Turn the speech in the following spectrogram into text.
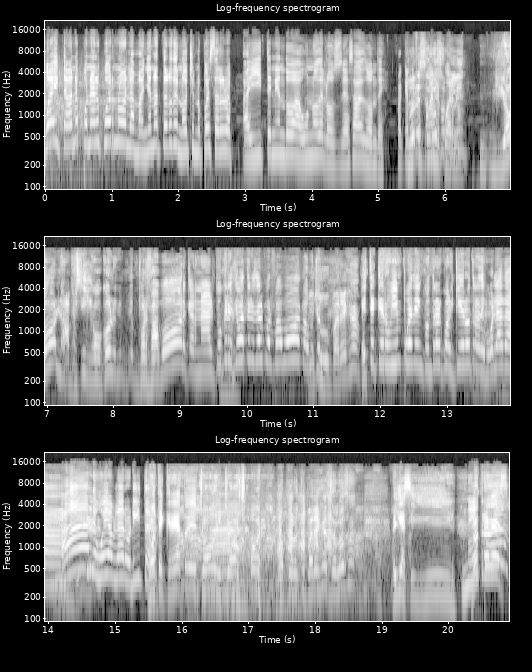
güey, te van a poner el cuerno en la mañana, tarde, noche. No puedes estar ahí teniendo a uno de los, ya sabes dónde, para que no te pongan el cuerno. Yo, no, pues hijo, con- por favor, carnal. ¿Tú crees que va a tener por favor, ¿Y tu pareja? Este querubín puede encontrar cualquier otra de volada. Ah, le voy a hablar ahorita. No te creas, estoy hecho, hecho, hecho. No, pero tu pareja es celosa. Ella sí. ¿Neta? La otra vez,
